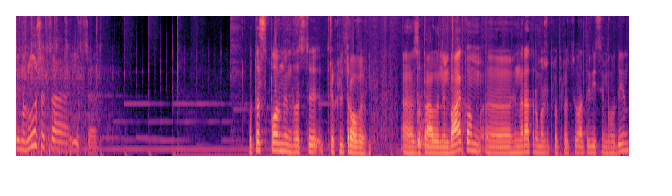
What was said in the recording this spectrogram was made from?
він глушиться і все. Отож, з повним 23-літровим е, заправленим баком е, генератор може пропрацювати 8 годин,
